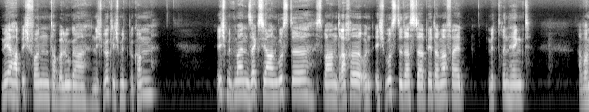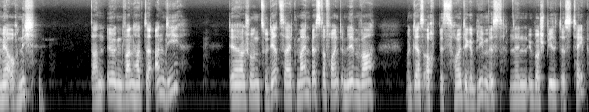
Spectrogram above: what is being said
Mehr habe ich von Tabaluga nicht wirklich mitbekommen. Ich mit meinen sechs Jahren wusste, es war ein Drache und ich wusste, dass da Peter Maffay mit drin hängt, aber mehr auch nicht. Dann irgendwann hatte Andy, der schon zu der Zeit mein bester Freund im Leben war und der es auch bis heute geblieben ist, ein überspieltes Tape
